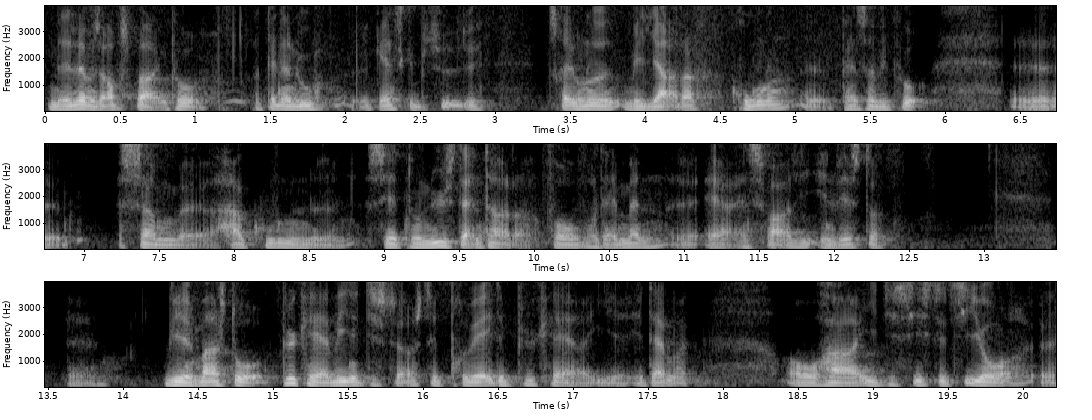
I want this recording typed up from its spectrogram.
medlemmers opsparing på, og den er nu ganske betydelig, 300 milliarder kroner øh, passer vi på, øh, som har kunnet sætte nogle nye standarder for, hvordan man er ansvarlig investor. Vi er en meget stor bygherre, vi er en af de største private bygherrer i, i Danmark, og har i de sidste 10 år øh,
